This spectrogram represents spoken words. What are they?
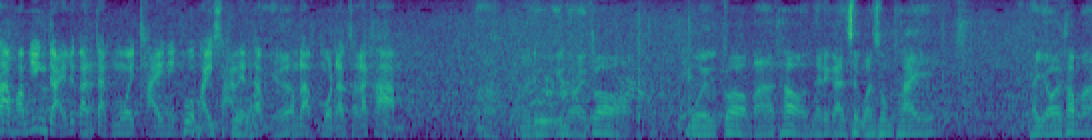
สร้างความยิ่งใหญ่ด้วยการจัดมวยไทยในทั่วภาคอีสานเลยนะครับเยอะ สำหรับหมวดรันสารคามอ้าวมาดูอีกหน่อยก็มวยก็มาเข้าในรายการศึกวันทรงชัยทยอยเข้ามา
